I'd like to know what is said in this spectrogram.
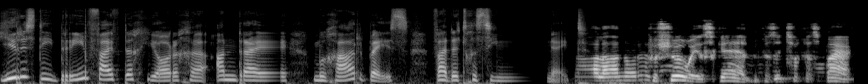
Hier is die 53-jarige Andre Mugarbes wat dit gesien het. For sure we are scared because it took us back.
